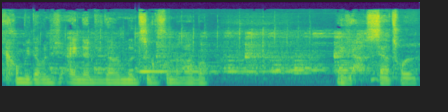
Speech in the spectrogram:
Ich komme wieder, wenn ich eine lila Münze gefunden habe. Ja, sehr toll.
